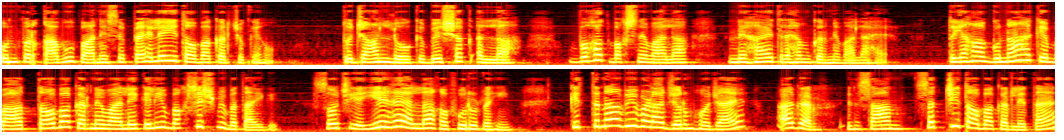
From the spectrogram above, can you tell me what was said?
ان پر قابو پانے سے پہلے ہی توبہ کر چکے ہوں۔ تو جان لو کہ بے شک اللہ بہت بخشنے والا، نہایت رحم کرنے والا ہے۔ تو یہاں گناہ کے بعد توبہ کرنے والے کے لیے بخش بھی بتائی گئی۔ سوچیے یہ ہے اللہ غفور الرحیم۔ کتنا بھی بڑا جرم ہو جائے، اگر انسان سچی توبہ کر لیتا ہے،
